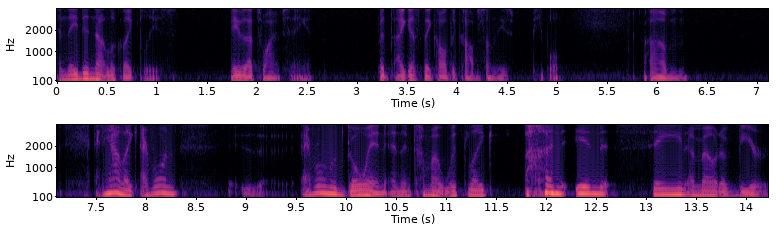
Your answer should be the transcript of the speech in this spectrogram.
and they did not look like police. Maybe that's why I'm saying it. But I guess they called the cops on these people. Um, and yeah, like everyone, everyone would go in and then come out with like an insane amount of beer.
